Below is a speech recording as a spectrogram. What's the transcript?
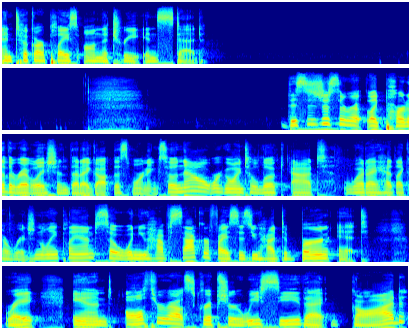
and took our place on the tree instead. this is just the re- like part of the revelation that I got this morning. So now we're going to look at what I had like originally planned. So when you have sacrifices, you had to burn it, right? And all throughout scripture, we see that God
